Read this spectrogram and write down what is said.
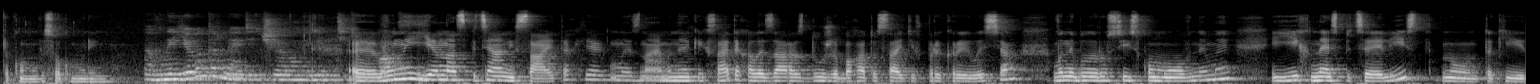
такому високому рівні. Вони є в інтернеті чи вони є тільки Е? Вони є на спеціальних сайтах, як ми знаємо, на яких сайтах, але зараз дуже багато сайтів прикрилися. Вони були російськомовними, і їх не спеціаліст, ну такі,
